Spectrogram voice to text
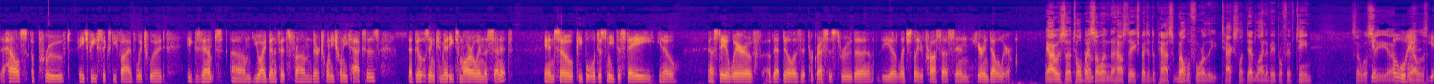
the House approved HB 65, which would exempt um, UI benefits from their 2020 taxes. That bill is in committee tomorrow in the Senate, and so people will just need to stay, you know, uh, stay aware of, of that bill as it progresses through the the uh, legislative process in here in Delaware. Yeah, I was uh, told by um, someone in the House they expected to pass well before the tax deadline of April 15. So we'll see. Yeah, uh, oh, yeah, yeah.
